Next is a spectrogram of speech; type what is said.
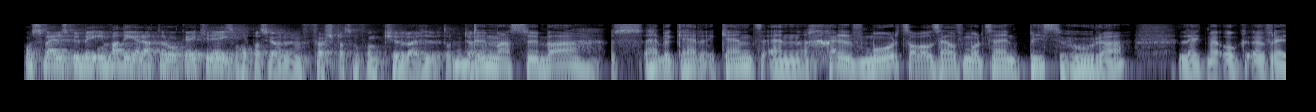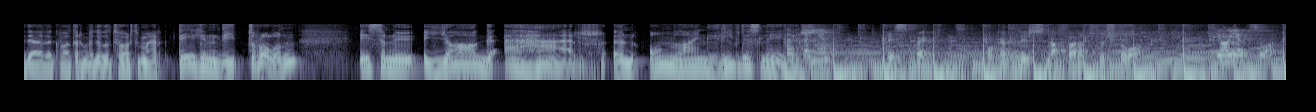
Om Sverige skulle bli invaderat och råka i krig så hoppas jag du är den första som får en kula i huvudet och dör. Dumma subba heb ik herkend en självmoord zal wel zelfmoord zijn. Pisshora lijkt mij ook uh, vrij duidelijk wat er bedoeld wordt. Maar tegen die trollen nu Jag är här, een online liefdesleger. Öppenhet. Respekt och att lyssna för att förstå. Jag hjälps åt.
